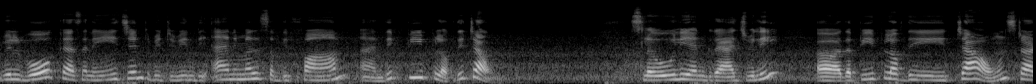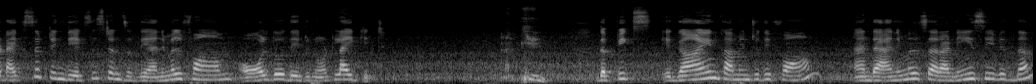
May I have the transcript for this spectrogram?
will work as an agent between the animals of the farm and the people of the town. Slowly and gradually, uh, the people of the town start accepting the existence of the animal farm, although they do not like it. the pigs again come into the farm, and the animals are uneasy with them,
